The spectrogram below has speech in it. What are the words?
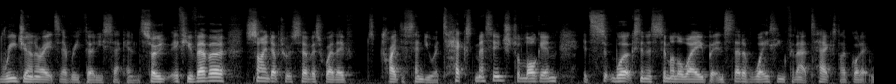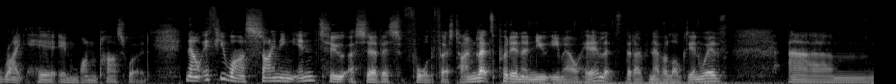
regenerates every 30 seconds. So if you've ever signed up to a service where they've tried to send you a text message to log in, it works in a similar way, but instead of waiting for that text, I've got it right here in 1Password. Now, if you are signing into a service for the first time, let's put in a new email here let's, that I've never logged in with um,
